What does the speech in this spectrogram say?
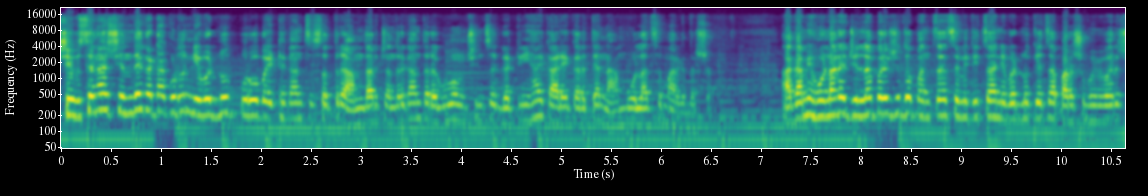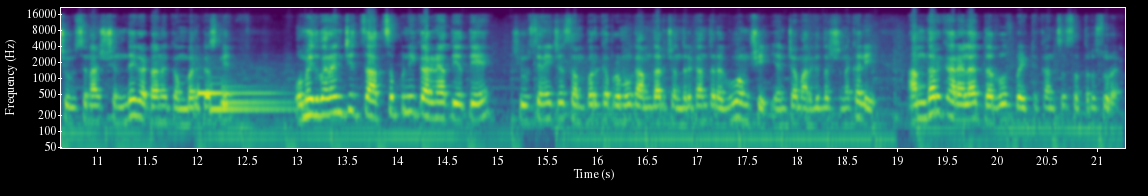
शिवसेना शिंदे गटाकडून निवडणूक पूर्व बैठकांचं सत्र आमदार चंद्रकांत रघुवंशींचं गटनिहाय कार्यकर्त्यांना मोलाचं मार्गदर्शन. आगामी होणाऱ्या जिल्हा परिषद व पंचायत समितीच्या निवडणुकीच्या पार्श्वभूमीवर शिवसेना शिंदे गटानं कंबर कसले? उमेदवारांची चाचपणी करण्यात येते. शिवसेनेचे संपर्क प्रमुख आमदार चंद्रकांत रघुवंशी यांच्या मार्गदर्शनाखाली आमदार कार्यालयात दररोज बैठकांचं सत्र सुरू आहे.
